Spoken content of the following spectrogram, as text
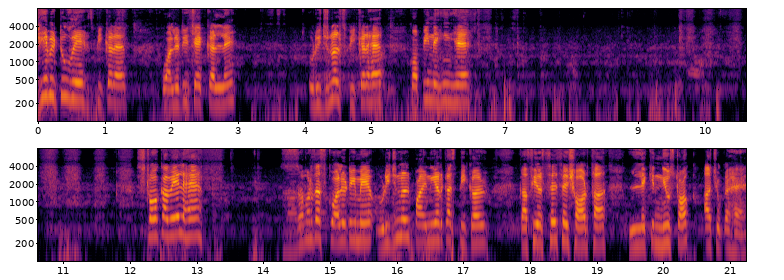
ये भी टू वे स्पीकर है। क्वालिटी चेक कर लें। ओरिजिनल स्पीकर है। कॉपी नहीं है। स्टॉक अवेल है। ज़बरदस्त क्वालिटी में ओरिजिनल पाइनियर का स्पीकर काफ़ी अरसे से शॉर्ट था, लेकिन न्यू स्टॉक आ चुका है।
